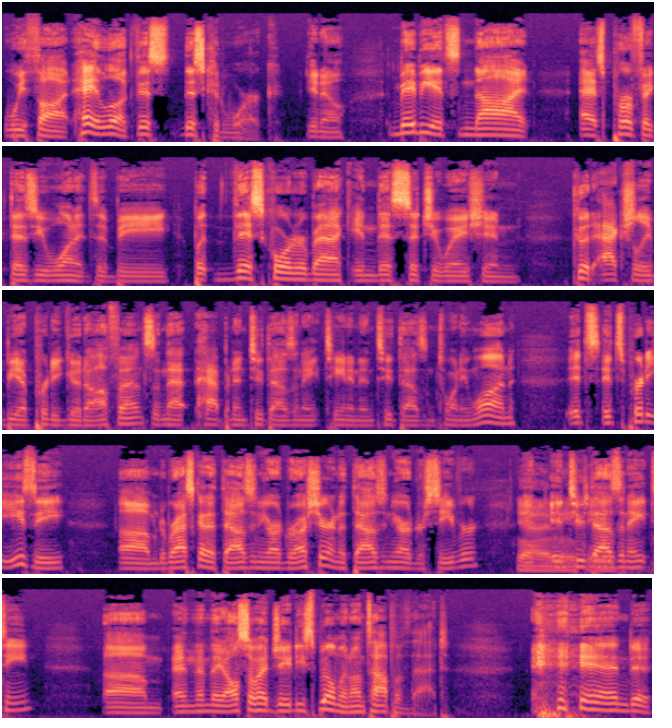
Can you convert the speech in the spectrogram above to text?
we thought, hey, look, this this could work. You know, maybe it's not as perfect as you want it to be, but this quarterback in this situation could actually be a pretty good offense, and that happened in 2018 and in 2021. It's it's pretty easy. Um, Nebraska had a thousand yard rusher and a thousand yard receiver Yeah, in, in in 18. 2018, um, and then they also had J.D. Spielman on top of that and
